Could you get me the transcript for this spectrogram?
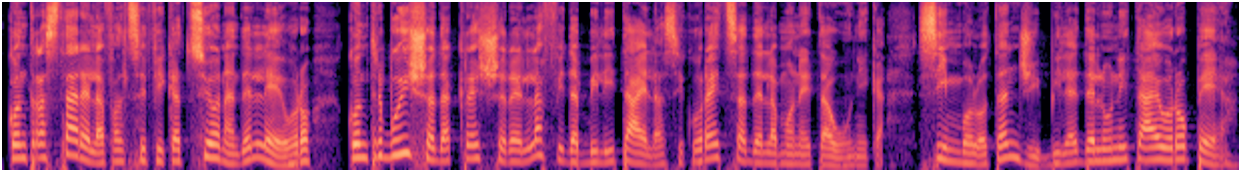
contrastare la falsificazione dell'euro contribuisce ad accrescere l'affidabilità e la sicurezza della moneta unica, simbolo tangibile dell'unità europea.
